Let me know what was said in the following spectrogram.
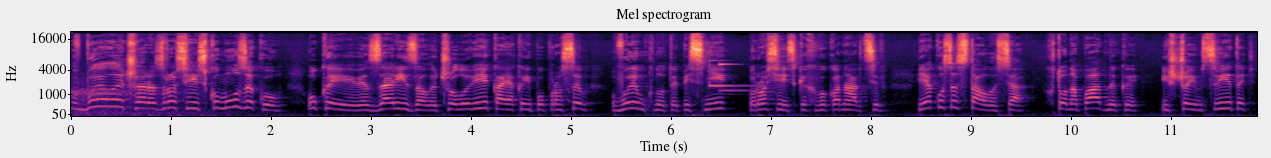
Вбили через російську музику. У Києві зарізали чоловіка, який попросив вимкнути пісні російських виконавців. Як усе сталося? Хто нападники і що їм світить?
